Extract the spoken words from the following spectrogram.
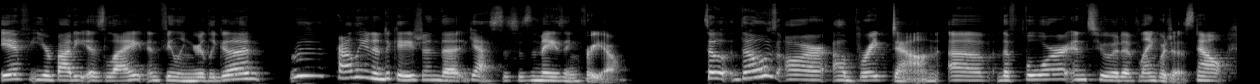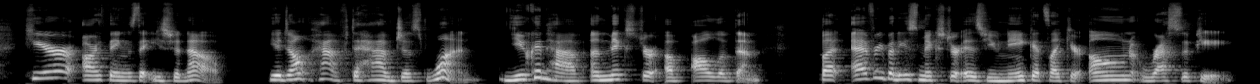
If your body is light and feeling really good, mm, probably an indication that yes, this is amazing for you. So, those are a breakdown of the four intuitive languages. Now, here are things that you should know. You don't have to have just one. You can have a mixture of all of them, but everybody's mixture is unique. It's like your own recipe.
